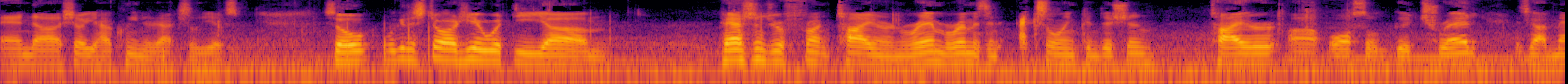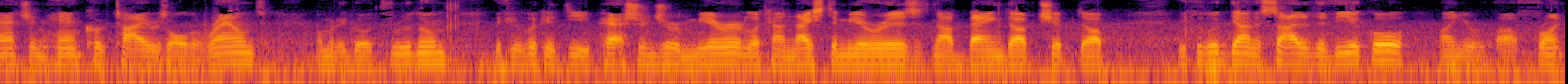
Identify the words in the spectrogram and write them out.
and uh, show you how clean it actually is. So we're going to start here with the um, passenger front tire and rim. Rim is in excellent condition. Tire uh, also good tread. It's got matching Hankook tires all around. I'm going to go through them. If you look at the passenger mirror look how nice the mirror is. It's not banged up chipped up. If you look down the side of the vehicle on your uh, front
